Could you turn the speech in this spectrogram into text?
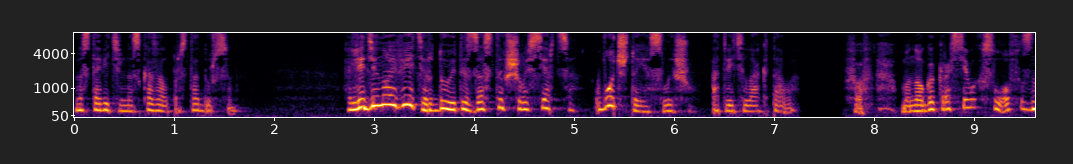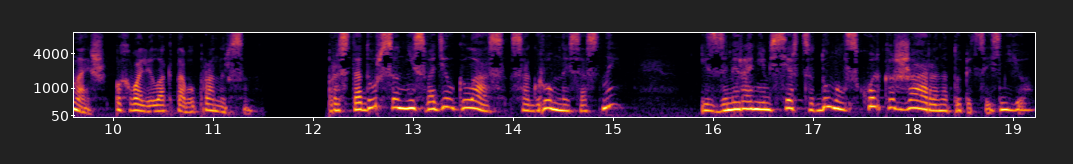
наставительно сказал Простодурсон. «Ледяной ветер дует из застывшего сердца. Вот что я слышу», — ответила Октава. «Много красивых слов знаешь», — похвалил Октаву Пронырсон. Простодурсон не сводил глаз с огромной сосны и с замиранием сердца думал, сколько жара натопится из нее.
